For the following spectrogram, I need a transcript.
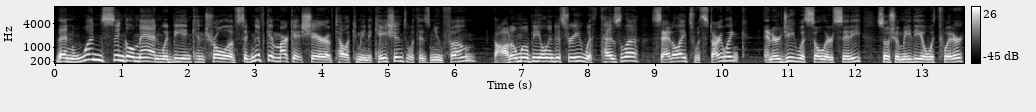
then one single man would be in control of significant market share of telecommunications with his new phone, the automobile industry with Tesla, satellites with Starlink, energy with Solar City, social media with Twitter,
